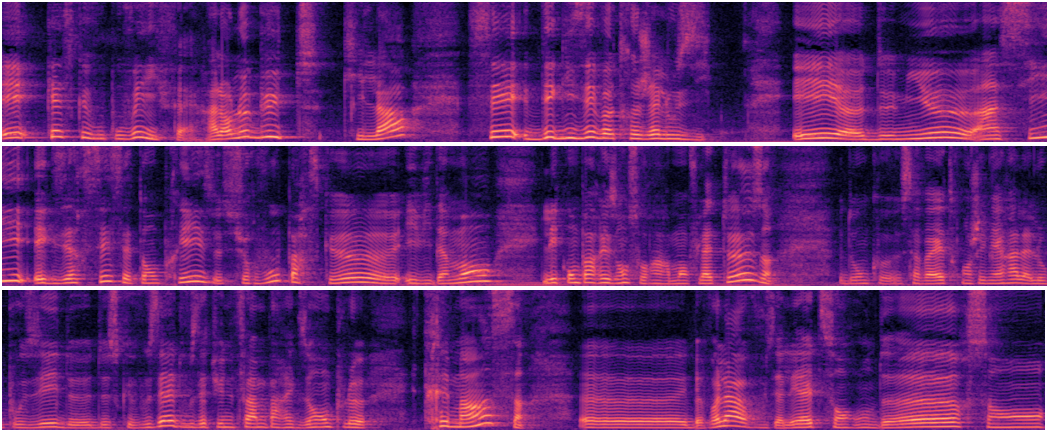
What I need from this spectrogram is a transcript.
et qu'est-ce que vous pouvez y faire Alors le but qu'il a, c'est déguiser votre jalousie et euh, de mieux ainsi exercer cette emprise sur vous parce que euh, évidemment les comparaisons sont rarement flatteuses. Donc euh, ça va être en général à l'opposé de, ce que vous êtes. Vous êtes une femme par exemple très mince, et ben voilà, vous allez être sans rondeur, sans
